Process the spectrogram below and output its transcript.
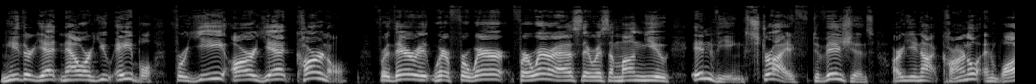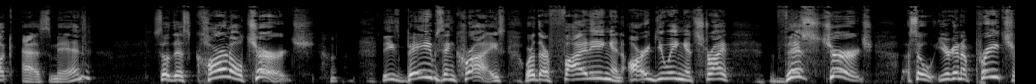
neither yet now are you able, for ye are yet carnal. For there, where, for where, for whereas there is among you envying, strife, divisions, are you not carnal and walk as men? So this carnal church, these babes in Christ, where they're fighting and arguing and strife, this church, so you're going to preach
